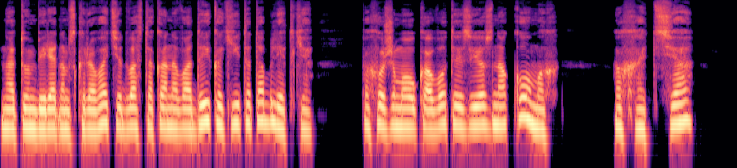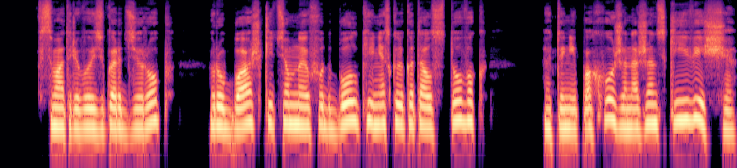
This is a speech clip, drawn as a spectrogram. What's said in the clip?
На тумбе рядом с кроватью два стакана воды и какие-то таблетки. Похоже, мы у кого-то из ее знакомых. А хотя... Всматриваюсь в гардероб, рубашки, темные футболки, несколько толстовок. Это не похоже на женские вещи.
